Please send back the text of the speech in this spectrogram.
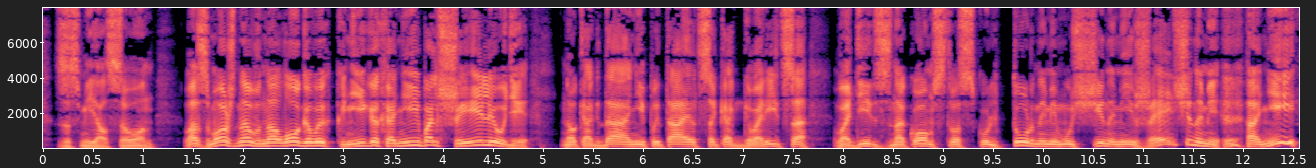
— засмеялся он. «Возможно, в налоговых книгах они и большие люди, но когда они пытаются, как говорится, водить знакомство с культурными мужчинами и женщинами, они...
